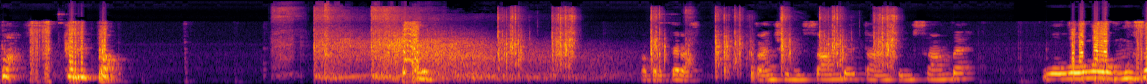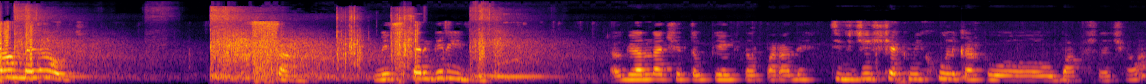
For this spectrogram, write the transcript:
pa, skrypa. Dobra, teraz tańczymy sambę, tańczymy sambę. Wow, wow, wow, muzambę out. Sam. Mr. Greedy. Oglądacie tą piękną paradę? Ty widzieliście jak mi kulka koło łba przyleciała?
